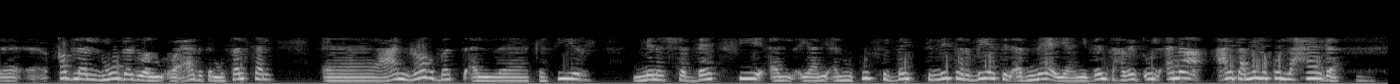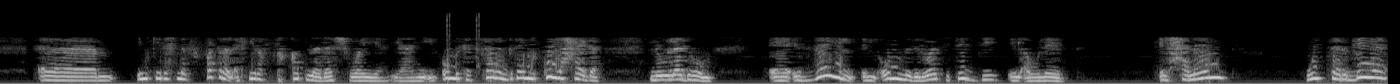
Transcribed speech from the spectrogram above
آه قبل الموجز وإعادة المسلسل آه عن رغبة الكثير من الشابات في يعني المكوث في البيت لتربية الأبناء. يعني بنت حضرتك تقول أنا عايزة أعمل له كل حاجة. يمكن إحنا في الفترة الأخيرة افتقدنا ده شوية. يعني الأم كانت فعلا بتعمل كل حاجة لأولادهم إزاي ال- الأم دلوقتي تدي الأولاد؟ الحنان والتربية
